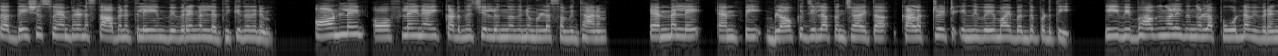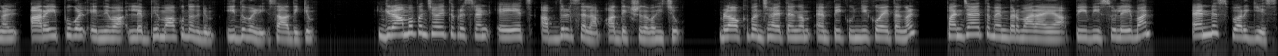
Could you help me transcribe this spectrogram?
തദ്ദേശ സ്വയംഭരണ സ്ഥാപനത്തിലെയും വിവരങ്ങൾ ലഭിക്കുന്നതിനും ഓൺലൈൻ ഓഫ്ലൈനായി കടന്നു ചെല്ലുന്നതിനുമുള്ള സംവിധാനം M L A M P block ജില്ലാ പഞ്ചായത്ത് കളക്ടറേറ്റ് എന്നിവയുമായി ബന്ധപ്പെടുത്തി ഈ വിഭാഗങ്ങളിൽ നിന്നുള്ള പൂർണ വിവരങ്ങൾ അറിയിപ്പുകൾ എന്നിവ ലഭ്യമാക്കുന്നതിനും ഇതുവഴി സാധിക്കും. ഗ്രാമപഞ്ചായത്ത് president A H Abdul Salam അധ്യക്ഷത വഹിച്ചു. ബ്ലോക്ക് പഞ്ചായത്ത് അംഗം എം പി കുഞ്ഞിക്കോയത്തങ്ങൾ പഞ്ചായത്ത് മെമ്പർമാരായ P V Sulaiman N S Varghese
